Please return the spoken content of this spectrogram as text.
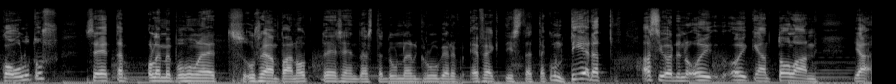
koulutus. Se, että olemme puhuneet useampaan otteeseen tästä Dunner-Kruger-efektistä, että kun tiedät asioiden oi- oikean tolan ja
